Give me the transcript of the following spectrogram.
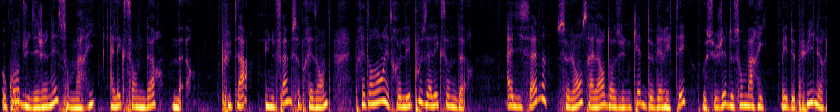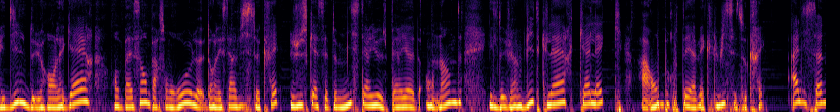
Au cours du déjeuner, son mari, Alexander, meurt. Plus tard, une femme se présente, prétendant être l'épouse d'Alexander. Alison se lance alors dans une quête de vérité au sujet de son mari. Mais depuis leur idylle durant la guerre, en passant par son rôle dans les services secrets jusqu'à cette mystérieuse période en Inde, il devient vite clair qu'Alec a emporté avec lui ses secrets. Allison,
